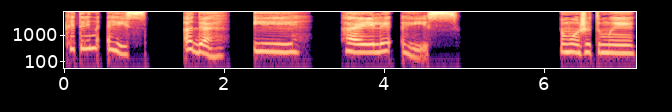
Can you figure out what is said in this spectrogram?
«Кэтрин Эйс. А да, и... Айли Эйс». Может, мы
